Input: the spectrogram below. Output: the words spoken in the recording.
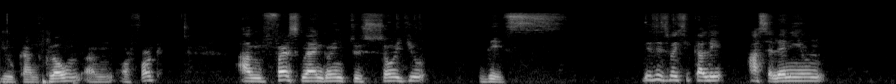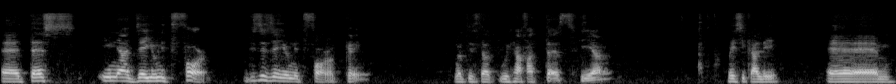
you can clone and or fork. And first, we are going to show you this. This is basically a Selenium uh, test in a JUnit 4. This is a JUnit 4, okay? Notice that we have a test here. Basically, um,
